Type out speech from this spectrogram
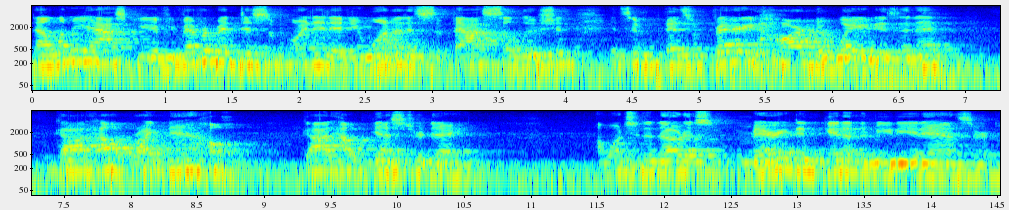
Now, let me ask you if you've ever been disappointed and you wanted a fast solution, it's, it's very hard to wait, isn't it? God help right now. God help yesterday. I want you to notice Mary didn't get an immediate answer.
